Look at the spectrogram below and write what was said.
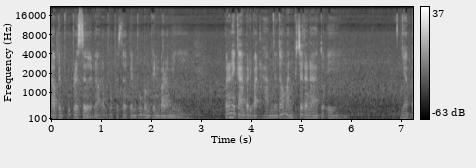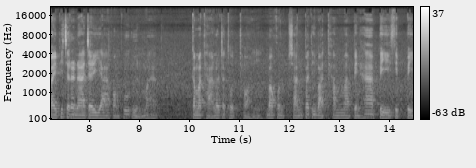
เราเป็นผู้ประเสริฐเนาะเราผู้ประเสริฐเป็นผู้บำเพ็ญบารมี ราะฉะนั้นในการปฏิบัติธรรมเนี่ยต้องหมั่นพิจารณาตัวเอง อย่าไปพิจารณาจริยาของผู้อื่นมาก กรรมฐานเราจะถดถอย บางคนฉันปฏิบัติธรรมมาเป็น 5 ปี 10 ปี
